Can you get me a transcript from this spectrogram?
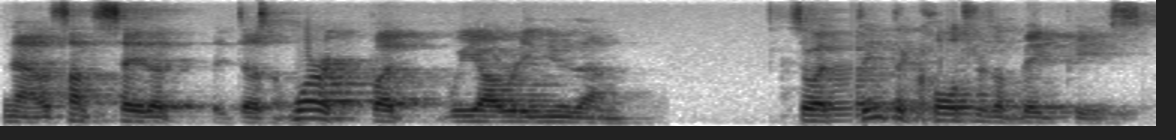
Now, that's not to say that it doesn't work, but we already knew them. So I think the culture is a big piece.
